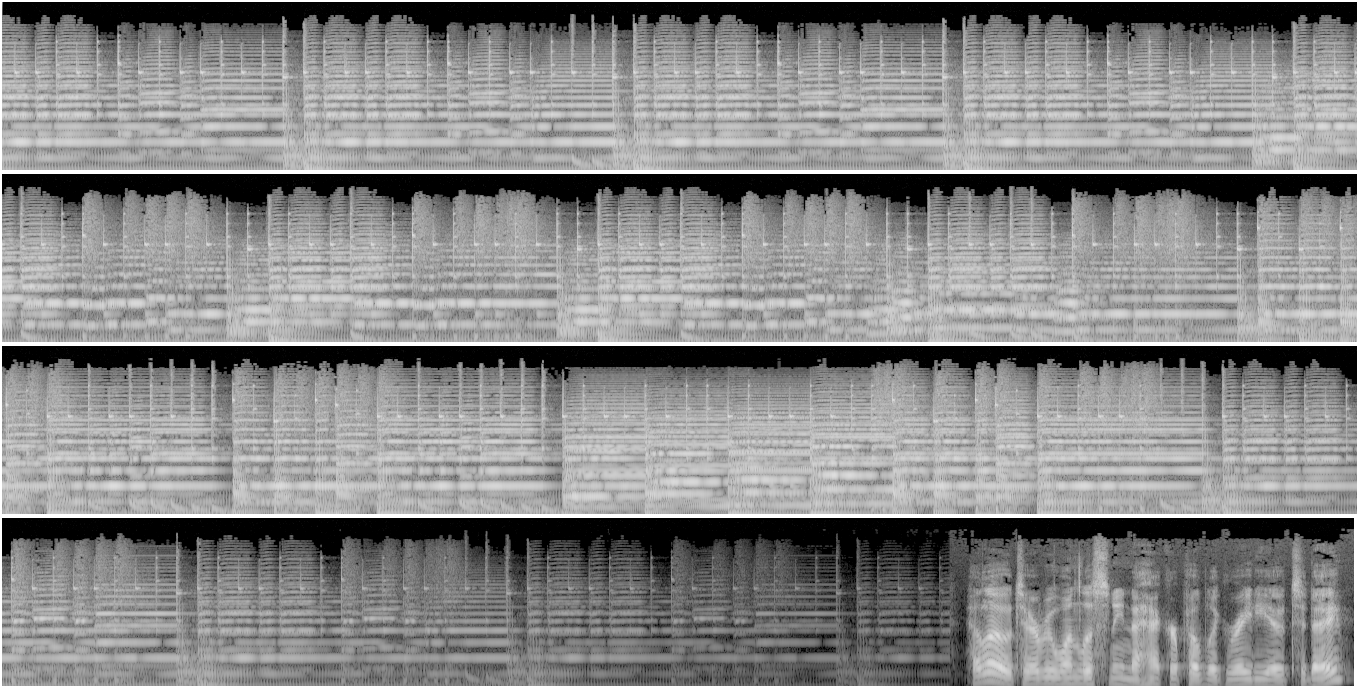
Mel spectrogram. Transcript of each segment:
To everyone listening to Hacker Public Radio today.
